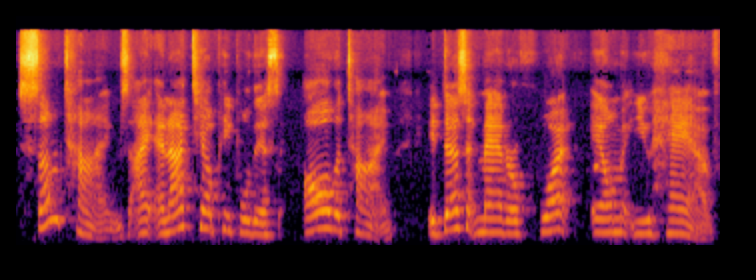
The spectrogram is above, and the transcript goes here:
Sometimes I and I tell people this all the time. It doesn't matter what ailment you have.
